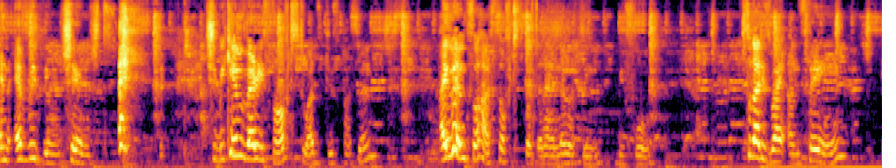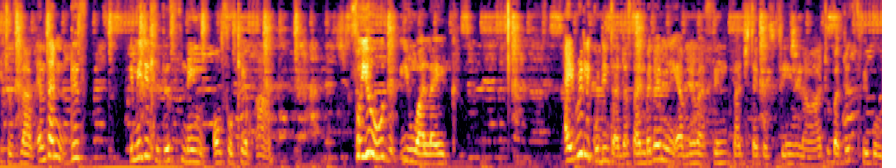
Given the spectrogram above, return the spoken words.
and everything changed. she became very soft towards this person. I even saw her soft spot that I had never seen before. So that is why I'm saying it was love. And then this immediately this name also came up. For you, you were like I really couldn't understand. By the way, me, I've never seen such type of thing now. But these people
